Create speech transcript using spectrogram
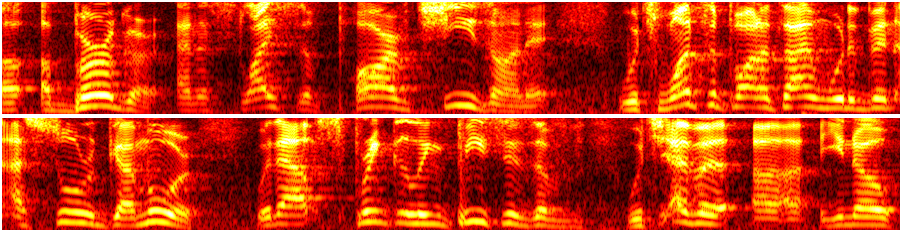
a, a, burger and a slice of parve cheese on it, which once upon a time would have been asur gamur, without sprinkling pieces of whichever uh, you know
